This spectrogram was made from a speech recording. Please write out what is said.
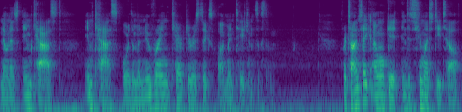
known as MCAS, MCAS, or the Maneuvering Characteristics Augmentation System. For time's sake, I won't get into too much detail,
